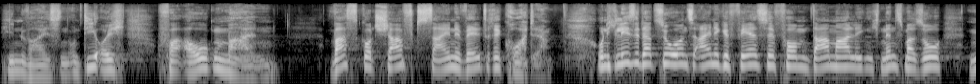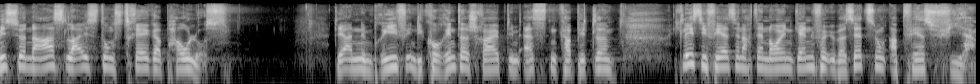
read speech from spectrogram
hinweisen und die euch vor Augen malen was Gott schafft, seine Weltrekorde. Und ich lese dazu uns einige Verse vom damaligen, ich nenne es mal so, Missionarsleistungsträger Paulus, der an dem Brief in die Korinther schreibt im ersten Kapitel. Ich lese die Verse nach der neuen Genfer Übersetzung ab Vers 4.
